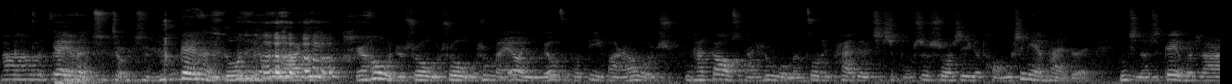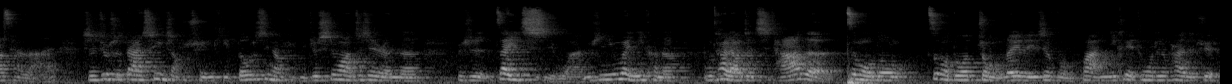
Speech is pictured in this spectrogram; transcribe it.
拉拉的对很去酒局了。gay 很多的那种 party，然后我就说，我说我说没有，你没有走错地方。然后我说他告诉他，就是我们做这个派对其实不是说是一个同性恋派对，你只能是 gay 或者是拉拉才来，其实就是大家性少数群体都是性少数群体，就希望这些人能就是在一起玩，就是因为你可能不太了解其他的这么多这么多种类的一些文化，你可以通过这个派对去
